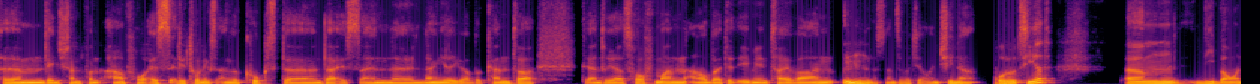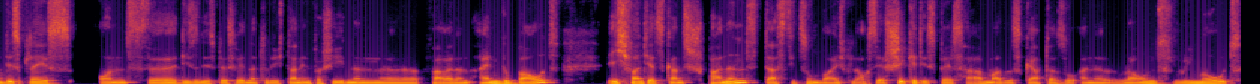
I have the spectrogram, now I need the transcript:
ähm, den Stand von AVS Electronics angeguckt. Da, da ist ein äh, langjähriger Bekannter, der Andreas Hoffmann, arbeitet eben in Taiwan. Das Ganze wird ja auch in China produziert. Ähm, die bauen Displays und äh, diese Displays werden natürlich dann in verschiedenen äh, Fahrrädern eingebaut. Ich fand jetzt ganz spannend, dass die zum Beispiel auch sehr schicke Displays haben. Also es gab da so eine Round Remote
